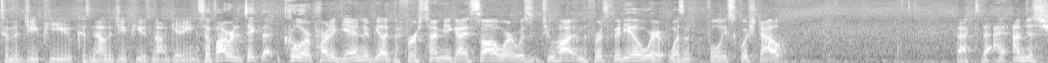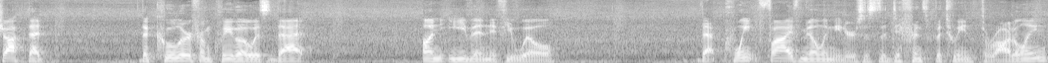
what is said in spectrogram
to the GPU because now the GPU is not getting. So if I were to take that cooler apart again, it'd be like the first time you guys saw where it was too hot in the first video where it wasn't fully squished out. Back to that. I, I'm just shocked that the cooler from Clevo is that uneven, if you will, that 0.5 millimeters is the difference between throttling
